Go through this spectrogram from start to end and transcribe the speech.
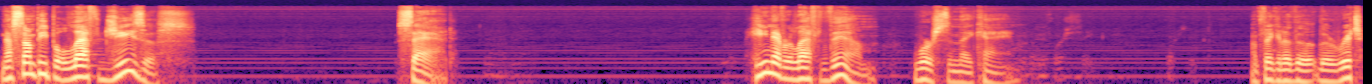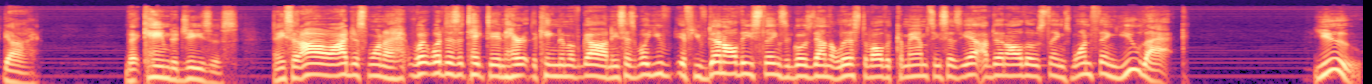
Now, some people left Jesus sad. He never left them worse than they came. I'm thinking of the, the rich guy that came to Jesus. And he said, Oh, I just want to, what, what does it take to inherit the kingdom of God? And he says, Well, you if you've done all these things, and goes down the list of all the commandments, he says, Yeah, I've done all those things. One thing you lack. You.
